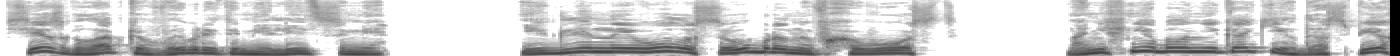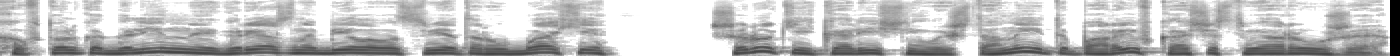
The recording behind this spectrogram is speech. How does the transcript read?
Все с гладко выбритыми лицами. Их длинные волосы убраны в хвост. На них не было никаких доспехов, только длинные грязно-белого цвета рубахи, широкие коричневые штаны и топоры в качестве оружия.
